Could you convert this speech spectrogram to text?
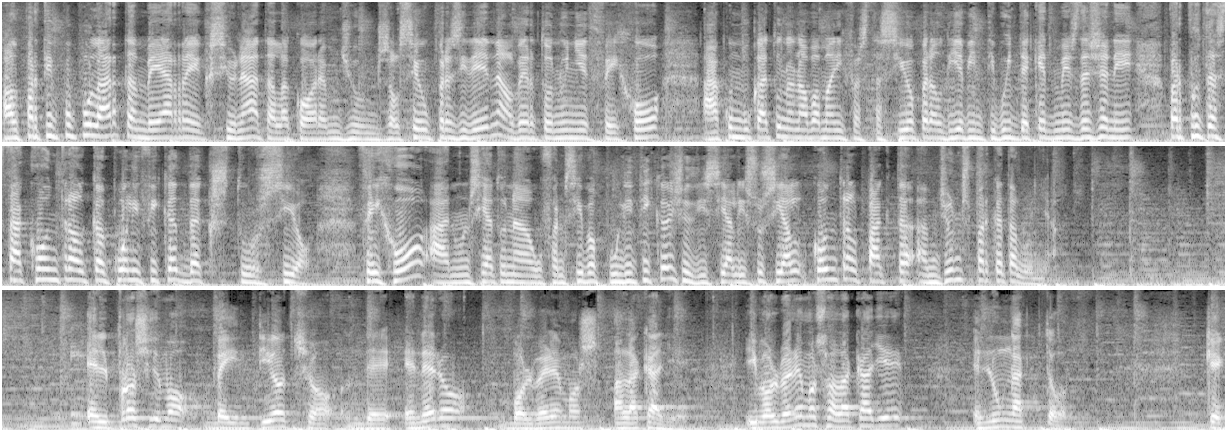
El Partit Popular també ha reaccionat a l'acord amb Junts. El seu president, Alberto Núñez Feijó, ha convocat una nova manifestació per al dia 28 d'aquest mes de gener per protestar contra el que qualifica d'extorsió. Feijó ha anunciat una ofensiva política, judicial i social contra el pacte amb Junts per Catalunya. El próximo 28 de enero volveremos a la calle y volveremos a la calle en un acto que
